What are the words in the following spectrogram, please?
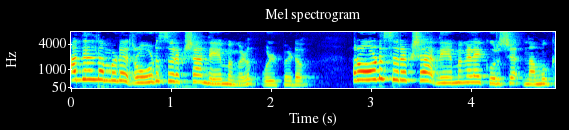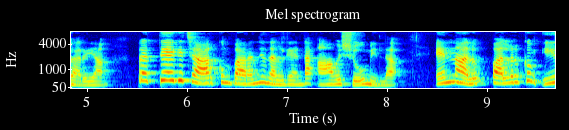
അതിൽ നമ്മുടെ റോഡ് സുരക്ഷാ നിയമങ്ങളും ഉൾപ്പെടും. റോഡ് സുരക്ഷാ നിയമങ്ങളെക്കുറിച്ച് നമുക്കറിയാം. പ്രത്യേകിച്ച് ആർക്കും പറഞ്ഞു നൽകേണ്ട ആവശ്യവുമില്ല. എന്നാലും പലർക്കും ഈ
